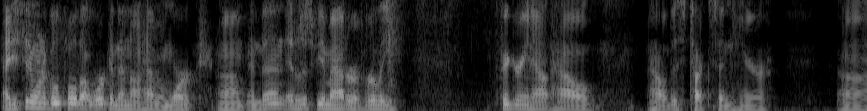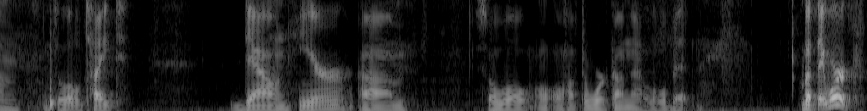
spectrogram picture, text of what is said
I just didn't want to go through all that work and then not have them work. Um, and then it'll just be a matter of really figuring out how how this tucks in here. Um, it's a little tight down here, um, so we'll we'll have to work on that a little bit. But they work.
